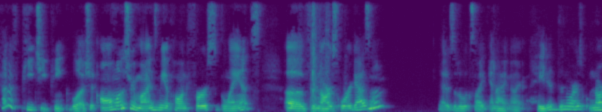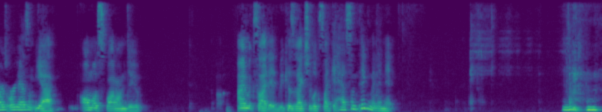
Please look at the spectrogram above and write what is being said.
kind of peachy pink blush. It almost reminds me upon first glance of the NARS Orgasm. That is what it looks like. And I, I hated the NARS, NARS Orgasm. Yeah, almost spot on dupe. I'm excited because it actually looks like it has some pigment in it.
